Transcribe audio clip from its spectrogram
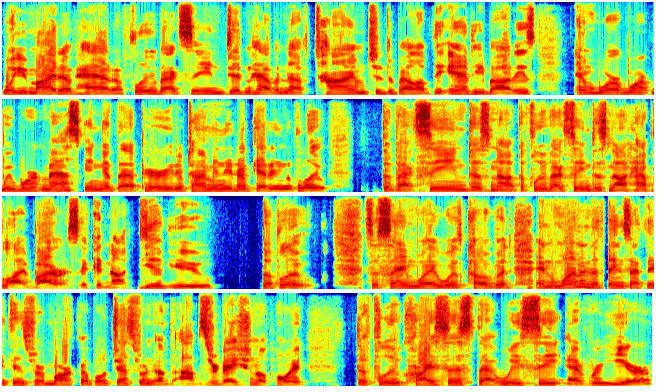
Well, you might have had a flu vaccine, didn't have enough time to develop the antibodies and we're, weren't, we weren't masking at that period of time and ended up getting the flu. The vaccine does not, the flu vaccine does not have live virus. It could not give you the flu. It's the same way with COVID. And one of the things I think is remarkable, just from an observational point, the flu crisis that we see every year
